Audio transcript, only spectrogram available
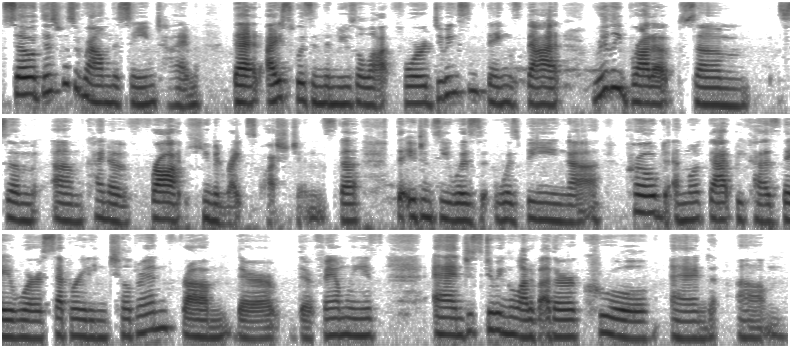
So this was around the same time that ICE was in the news a lot for doing some things that really brought up some some um, kind of fraught human rights questions. The the agency was was being uh, probed and looked at because they were separating children from their their families and just doing a lot of other cruel and um,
